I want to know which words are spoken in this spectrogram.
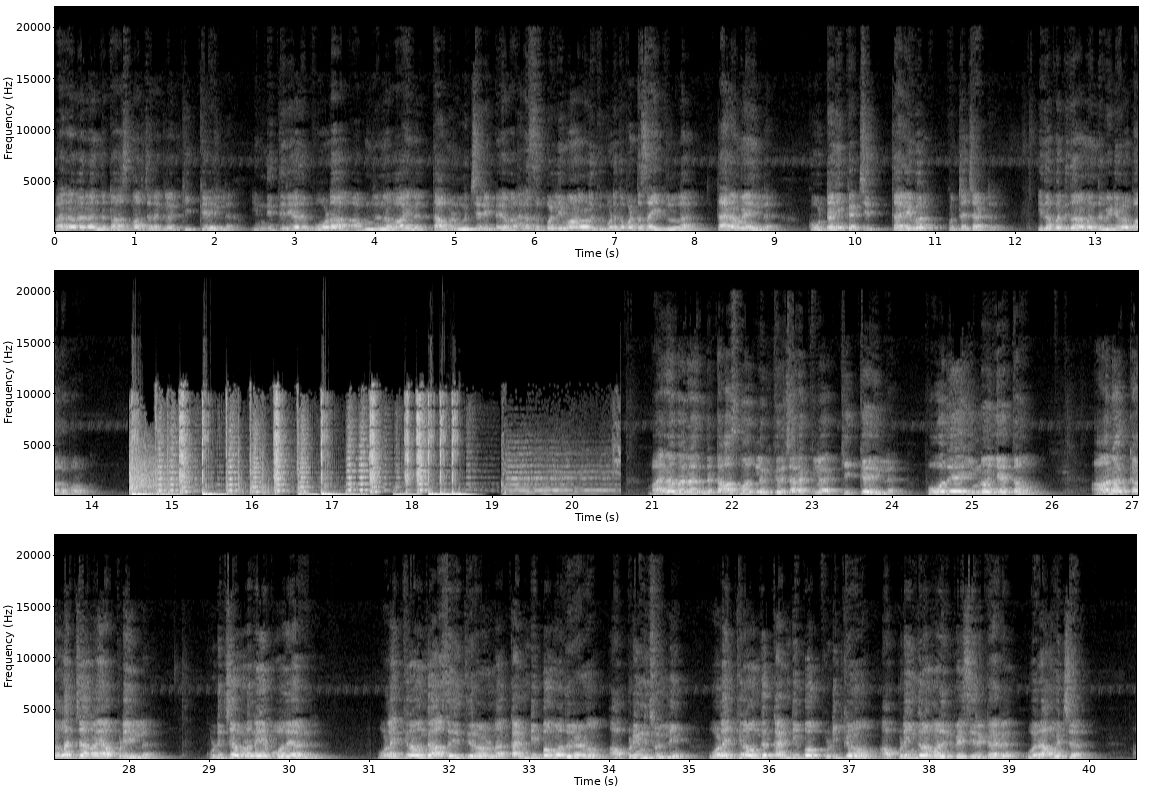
வர வர அந்த டாஸ்மாக் சரக்கில் கிக்கே இல்லை. இந்தி தெரியாது போடா அப்படின்னு சொன்ன வாயில தமிழ் உச்சரிப்பே வர அரசு பள்ளி மாணவர்களுக்கு கொடுக்கப்பட்ட சைக்கிளில் தரமே இல்லை. கூட்டணி கட்சி தலைவர் குற்றச்சாட்டு. இதை பற்றி தான் நம்ம இந்த வீடியோவில் பார்க்க போகிறோம் வர வர இந்த டாஸ்மாக்ல விற்கிற சரக்குல கிக்கே இல்லை. போதே இன்னும் ஏத்தணும். ஆனா கள்ளச்சாராயம் அப்படி இல்லை. குடிச்ச உடனே போதையாகுது ஆகுது. உழைக்கிறவங்க அசதி தீரணும்னா கண்டிப்பா மது வேணும் அப்படின்னு சொல்லி உழைக்கிறவங்க கண்டிப்பா குடிக்கணும் அப்படிங்கிற மாதிரி பேசியிருக்காரு ஒரு அமைச்சர்.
